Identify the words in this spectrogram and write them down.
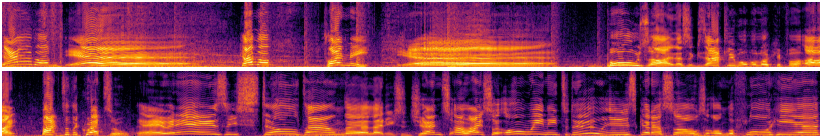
Come on. Yeah. Come on. Try me. Yeah. Bullseye. That's exactly what we're looking for. All right. Back to the Quetzal. There it is. He's still down there, ladies and gents. All right. So all we need to do is get ourselves on the floor here.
